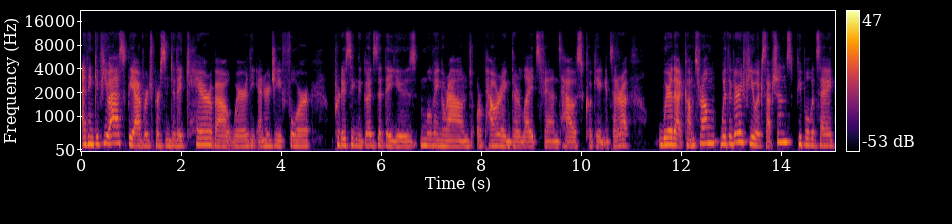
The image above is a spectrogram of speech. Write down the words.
I think if you ask the average person, do they care about where the energy for producing the goods that they use, moving around or powering their lights, fans, house, cooking, etc., where that comes from, with a very few exceptions, people would say,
